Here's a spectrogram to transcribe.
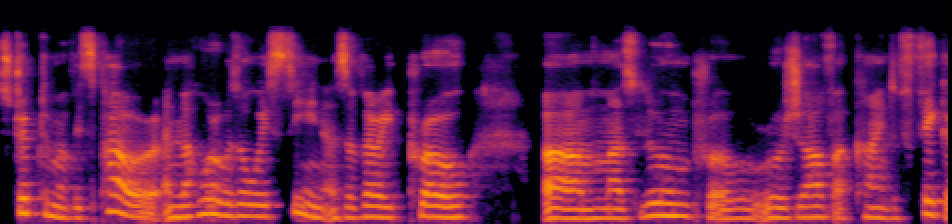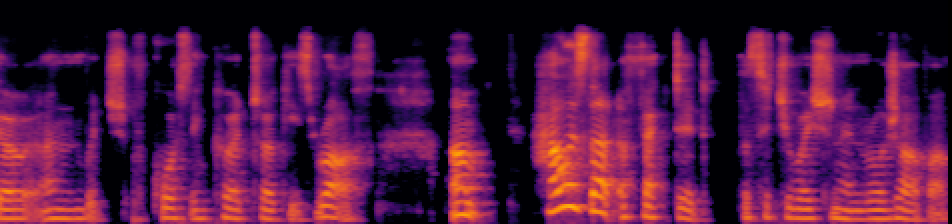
stripped him of his power. And Lahur was always seen as a very pro um, Mazloum, pro Rojava kind of figure, and which, of course, incurred Turkey's wrath. Um, how has that affected the situation in Rojava?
